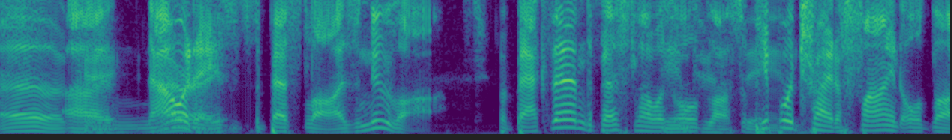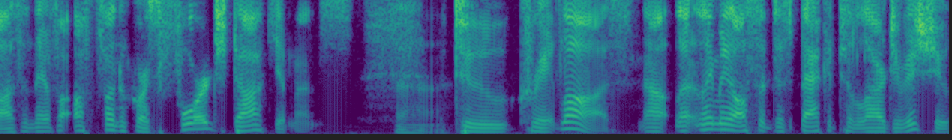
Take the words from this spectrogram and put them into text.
Oh, okay. Uh, nowadays, right. it's the best law is new law. But back then, the best law was old law. So people would try to find old laws, and they have often, of course, forged documents uh-huh. to create laws. Now, let, let me also just back it to the larger issue:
